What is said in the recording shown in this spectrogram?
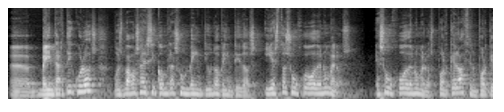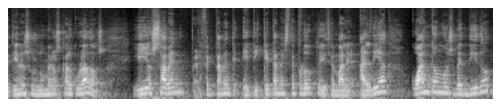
20 eh, artículos, pues vamos a ver si compras un 21 o 22. Y esto es un juego de números. Es un juego de números. ¿Por qué lo hacen? Porque tienen sus números calculados. Y ellos saben perfectamente, etiquetan este producto y dicen, vale, al día, ¿cuánto hemos vendido?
